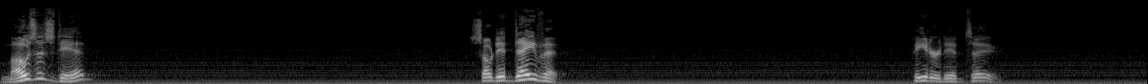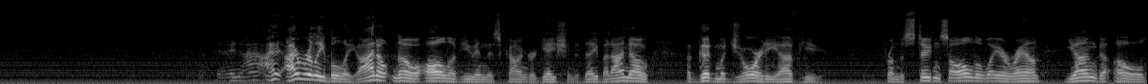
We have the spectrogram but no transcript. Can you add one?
Moses did. So did David. Peter did too. And I, I, really believe, I don't know all of you in this congregation today, but I know a good majority of you, from the students all the way around, young to old.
